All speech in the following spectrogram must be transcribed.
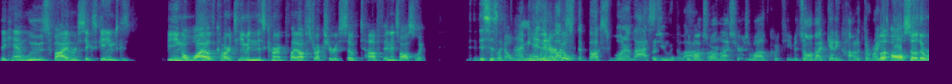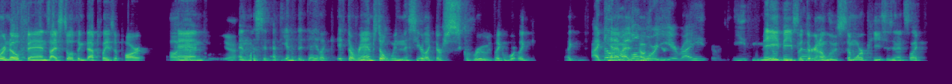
they can't lose five or six games because being a wild card team in this current playoff structure is so tough, and it's also like this is like a, I a mean, hey, win the Bucks, go. the Bucks won it last Listen, year the, with the the Bucks card. won last year as a wild card team. It's all about getting hot at the right But time. also, there were no fans. I still think that plays a part. Oh, and- definitely, yeah, And listen, at the end of the day, like if the Rams don't win this year, like they're screwed. Like we're like like I They'll can't have imagine one more year, right? You- you don't Maybe, think but they're gonna lose some more pieces, and it's like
